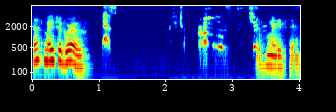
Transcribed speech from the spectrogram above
That's major growth. that's That's major.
